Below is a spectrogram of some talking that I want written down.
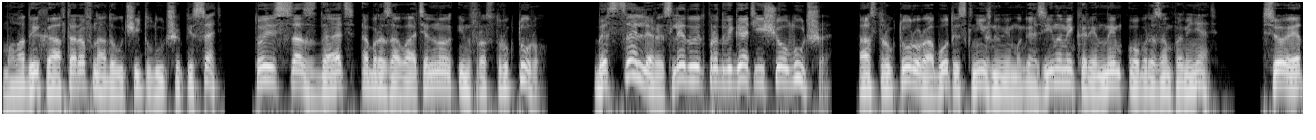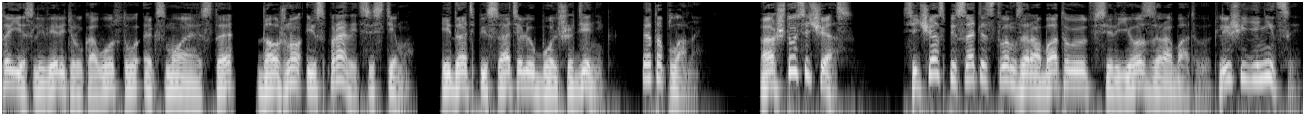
Молодых авторов надо учить лучше писать, то есть создать образовательную инфраструктуру. Бестселлеры следует продвигать еще лучше, а структуру работы с книжными магазинами коренным образом поменять. Все это, если верить руководству Эксмо АСТ, должно исправить систему и дать писателю больше денег. Это планы. А что сейчас? Сейчас писательством зарабатывают, всерьез зарабатывают, лишь единицы,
